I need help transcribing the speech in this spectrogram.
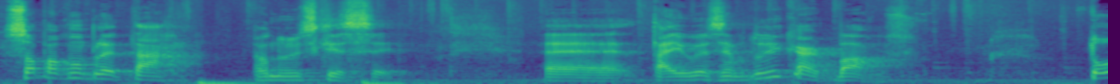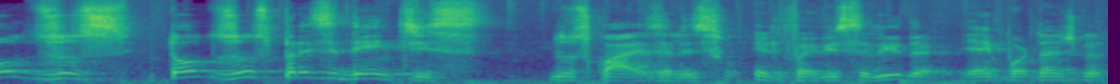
Só para completar, para não esquecer, é, tá aí o exemplo do Ricardo Barros. Todos os, todos os presidentes dos quais ele, ele foi vice-líder, e é importante que o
